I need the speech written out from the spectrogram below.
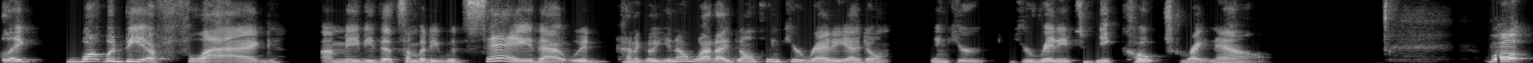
like, what would be a flag, uh, maybe that somebody would say that would kind of go, you know what, I don't think you're ready. I don't think you're you're ready to be coached right now. Well,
